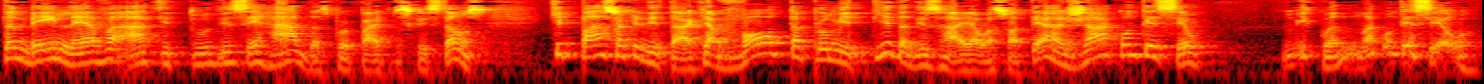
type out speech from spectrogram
também leva a atitudes erradas por parte dos cristãos que passam a acreditar que a volta prometida de Israel à sua terra já aconteceu. E quando não aconteceu?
